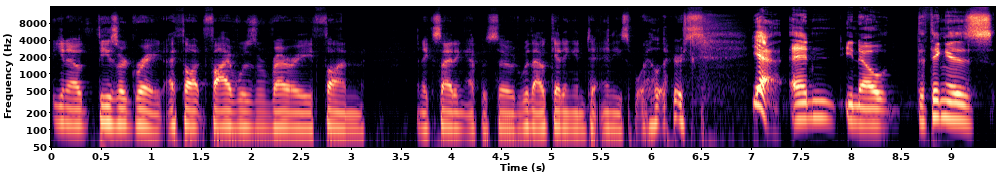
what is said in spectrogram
you know, these are great. I thought five was a very fun and exciting episode without getting into any spoilers. Yeah, and you know the thing is,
